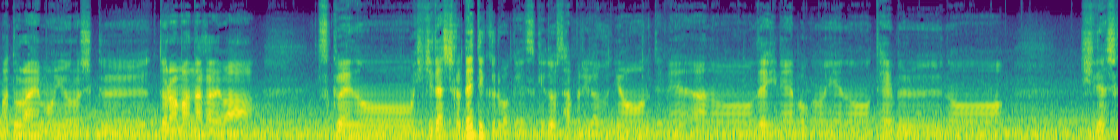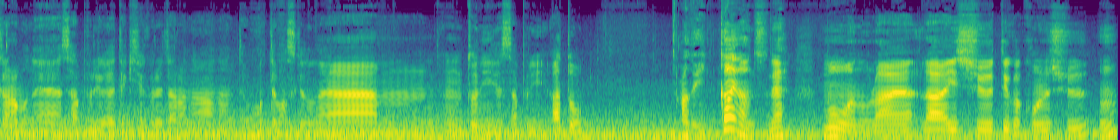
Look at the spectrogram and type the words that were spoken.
まあ、ドラえもんよろしく、ドラマの中では、机の引き出しが出てくるわけですけど、サプリがうにょーんってね、あの、ぜひね、僕の家のテーブルの、引き出しからもね、サプリが出てきてくれたらななんて思ってますけどね。うん、本当にいいです、サプリ。あと、あと1回なんですね。もうあの来、来週っていうか今週？ん？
